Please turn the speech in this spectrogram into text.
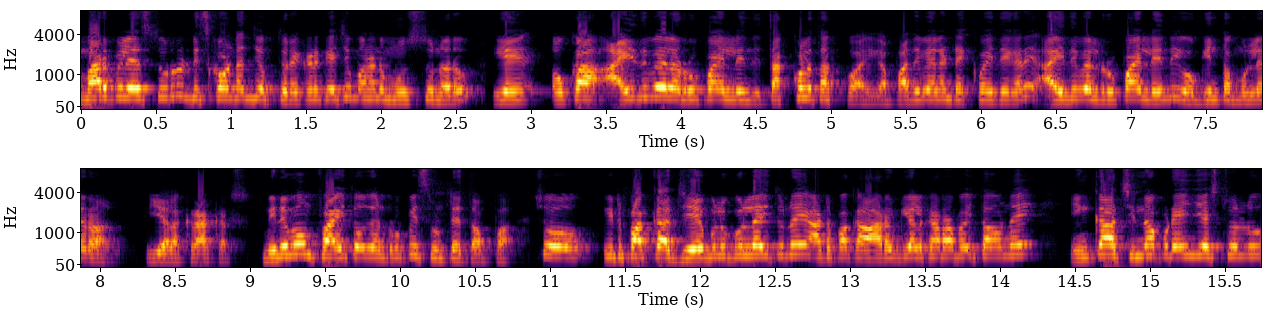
ఎంఆర్పీలు వేస్తున్నారు డిస్కౌంట్ అని చెప్తున్నారు ఎక్కడికైతే మనల్ని మూస్తున్నారు ఇక ఒక ఐదు వేల రూపాయలు లేని తక్కువ తక్కువ. ఇక పదివేలు అంటే ఎక్కువైతే కానీ ఐదు వేల రూపాయలు లేని ఒక గింత ముల్లే రాదు. ఇవాళ crackers minimum five thousand rupees ఉంటే తప్ప. సో ఇటు పక్క జేబులు గుళ్ళు అవుతున్నాయి అటు పక్క ఆరోగ్యాలు ఖరాబ్ అవుతా ఉన్నాయి. ఇంకా చిన్నప్పుడు ఏం చేసేవాళ్ళు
